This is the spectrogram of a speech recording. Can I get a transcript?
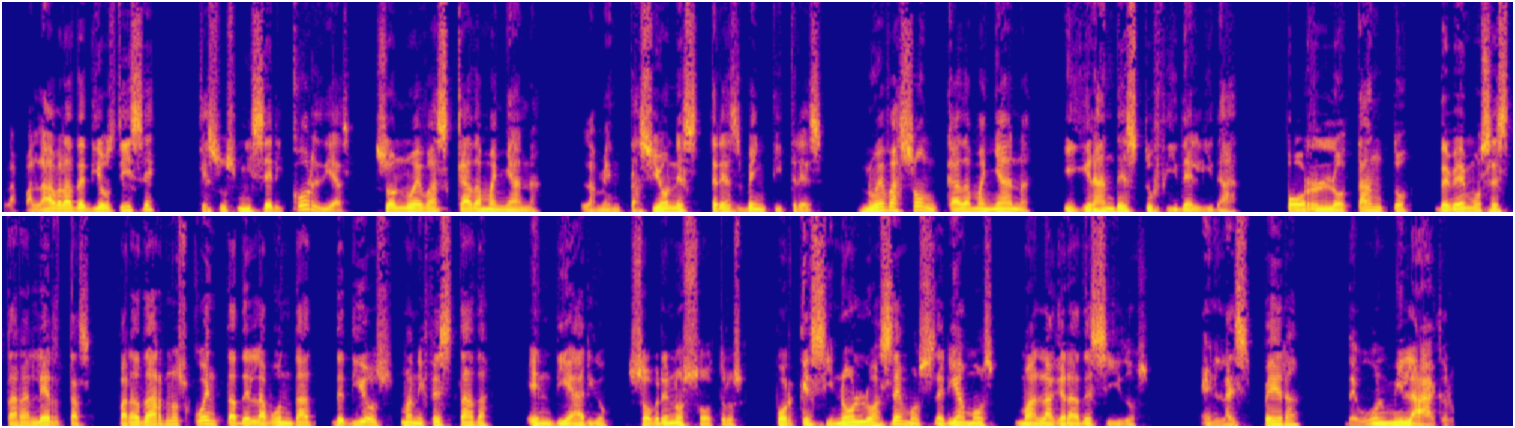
La palabra de Dios dice que sus misericordias son nuevas cada mañana. Lamentaciones 3:23. Nuevas son cada mañana y grande es tu fidelidad. Por lo tanto, debemos estar alertas para darnos cuenta de la bondad de Dios manifestada en diario sobre nosotros, porque si no lo hacemos seríamos malagradecidos en la espera de un milagro.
